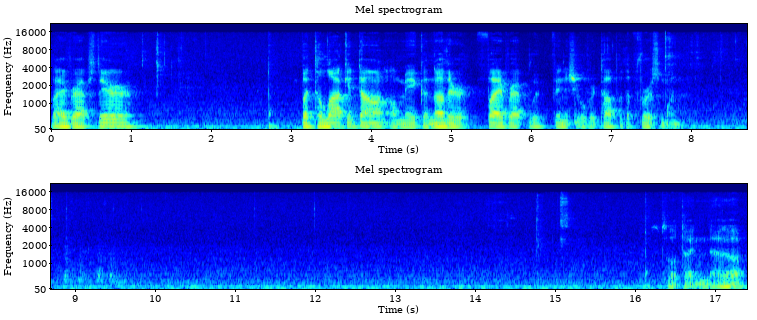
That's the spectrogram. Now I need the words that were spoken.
five wraps there. But to lock it down, I'll make another five wrap whip finish over top of the first one. So I'll tighten that up.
